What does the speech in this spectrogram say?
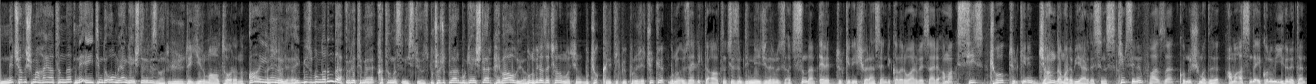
ne çalışma hayatında ne eğitimde olmayan gençlerimiz var. %26 oranı. Aynen Aşağı öyle. E, biz bunların da üretime katılmasını istiyoruz. Bu çocuklar, bu gençler heba oluyor. Bunu biraz açalım mı? Şimdi bu çok kritik bir proje. Çünkü bunu özellikle altını çizim dinleyicilerimiz açısından. Evet Türkiye'de işveren sendikaları var vesaire ama siz çok Türkiye'nin can damarı bir yerdesiniz. Kimsenin fazla konuşmadığı ama aslında ekonomiyi yöneten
